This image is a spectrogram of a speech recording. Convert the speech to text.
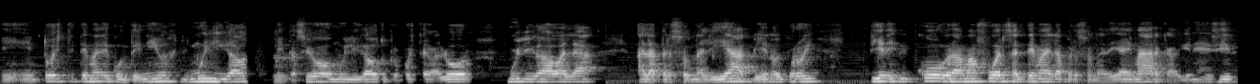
en, todo este tema de contenidos, muy ligado a tu alimentación, muy ligado a tu propuesta de valor, muy ligado a la, a la personalidad, bien, hoy por hoy tiene, cobra más fuerza el tema de la personalidad de marca, viene a decir,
